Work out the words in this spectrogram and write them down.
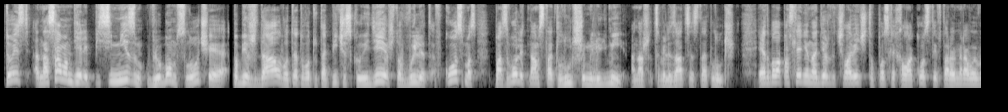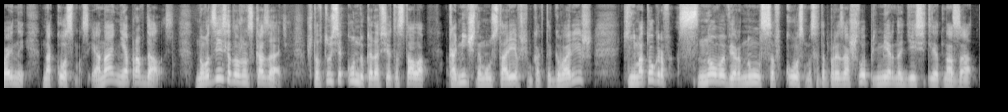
То есть, на самом деле, пессимизм в любом случае побеждал вот эту вот утопическую идею, что вылет в космос позволит нам стать лучшими людьми, а наша цивилизация стать лучше. И это была последняя надежда человечества после Холокоста и Второй мировой войны на космос. И она не оправдалась. Но вот здесь я должен сказать, что в ту секунду, когда все это стало комичным и устаревшим, как ты говоришь, кинематограф снова вернулся в космос. Это произошло примерно 10 лет назад.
